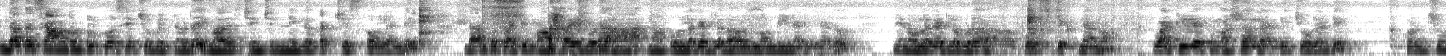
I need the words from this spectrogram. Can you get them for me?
ఇందాక చామదుంపలు కోసే చూపెట్టినాడు ఈ మాదిరి చిన్న చిన్నగా కట్ చేసుకోవాలండి. దాంతోపాటు మా అబ్బాయి కూడా నాకు ఉల్లగడ్డలు కావాలి మమ్మీ అని అడిగినాడు. నేను ఉల్లగడ్డలు కూడా కోసి పెట్టినాను. వాటిలోకి మసాలా అండి చూడండి. కొంచెం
